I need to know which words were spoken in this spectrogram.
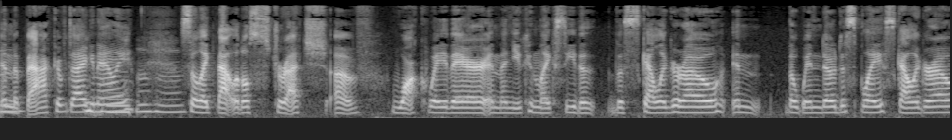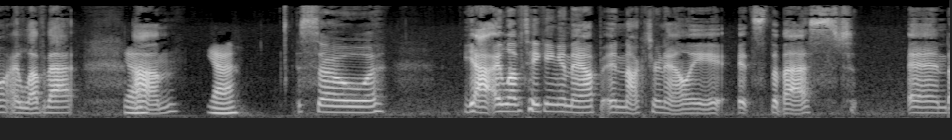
in the back of Diagon Alley. So like that little stretch of walkway there, and then you can like see the the Skele-Gro in the window display. Skele-Gro, I love that. Yeah. Um, yeah. So yeah, I love taking a nap in Nocturne Alley. It's the best. And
